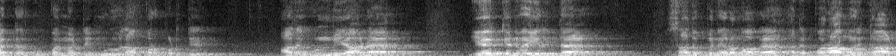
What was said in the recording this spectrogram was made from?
ஏக்கர் குப்பை மட்டை முழுவதும் அப்புறப்படுத்தி அதை உண்மையான ஏற்கனவே இருந்த சதுப்பு நிலமாக அதை பராமரித்தால்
